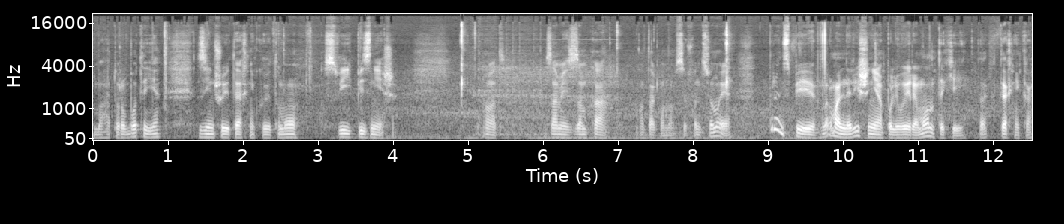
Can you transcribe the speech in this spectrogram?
Багато роботи є з іншою технікою, тому свій пізніше. От. Замість замка отак воно все функціонує. В принципі, нормальне рішення, польовий ремонт такий. Так, техніка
